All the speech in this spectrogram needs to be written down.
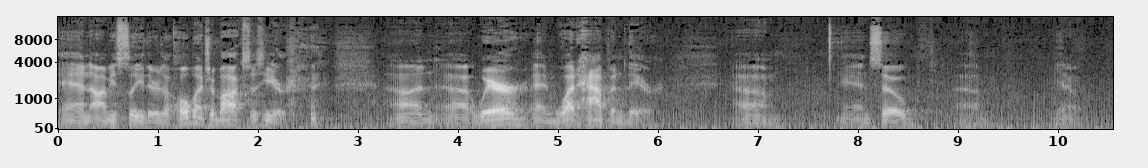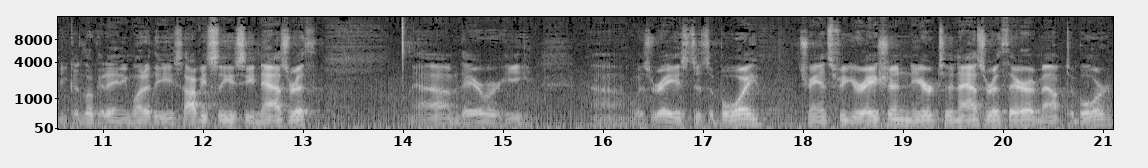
And obviously, there's a whole bunch of boxes here on uh, where and what happened there. Um, and so, um, you could look at any one of these. Obviously, you see Nazareth um, there where he uh, was raised as a boy. Transfiguration near to Nazareth there at Mount Tabor.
